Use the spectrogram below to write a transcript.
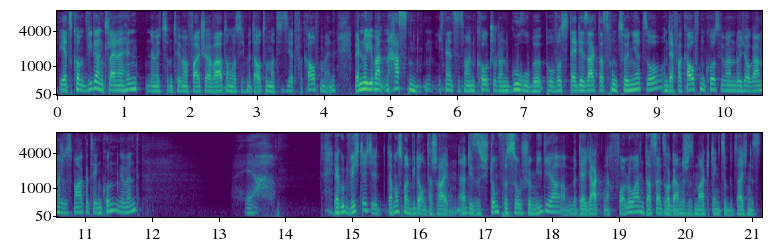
jetzt kommt wieder ein kleiner Hint, nämlich zum Thema falsche Erwartung, was ich mit automatisiert verkaufen meine. Wenn du jemanden hast, ich nenne es jetzt mal einen Coach oder einen Guru be bewusst, der dir sagt, das funktioniert so und der verkauft einen Kurs, wie man durch organisches Marketing Kunden gewinnt, ja. Ja gut, wichtig, da muss man wieder unterscheiden. Ne? Dieses stumpfe Social Media mit der Jagd nach Followern, das als organisches Marketing zu bezeichnen, ist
